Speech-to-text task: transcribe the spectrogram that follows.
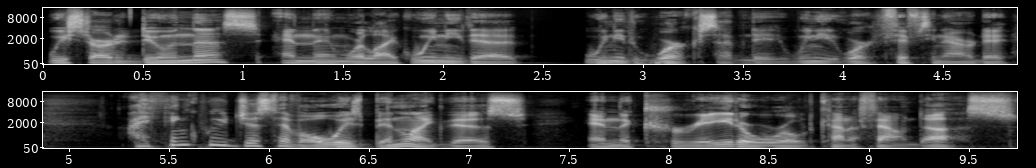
we started doing this and then we're like, we need to, we need to work seven days. We need to work 15 hour day. I think we just have always been like this and the creator world kind of found us,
